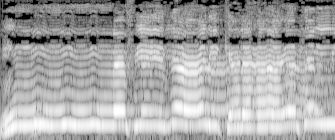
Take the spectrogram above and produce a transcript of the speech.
إِنَّ فِي ذَٰلِكَ لَآيَةً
